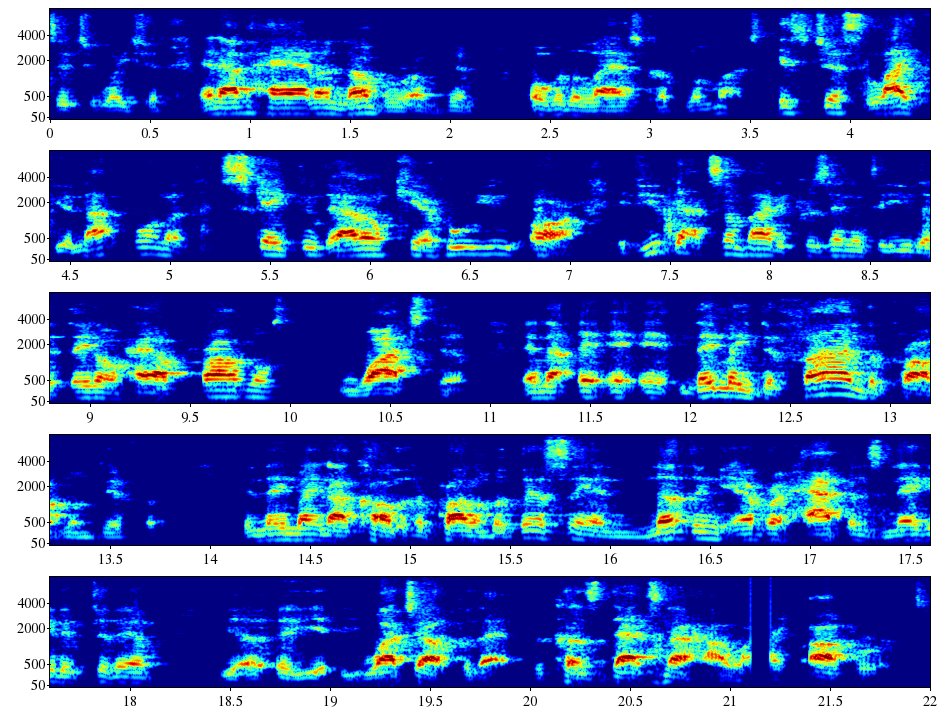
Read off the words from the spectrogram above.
situation, and I've had a number of them over the last couple of months. It's just life. You're not going to skate through that. I don't care who you are. If you got somebody presenting to you that they don't have problems, watch them. And, and, and they may define the problem different, and they may not call it a problem, but they're saying nothing ever happens negative to them. Uh, yeah, watch out for that because that's not how life operates.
